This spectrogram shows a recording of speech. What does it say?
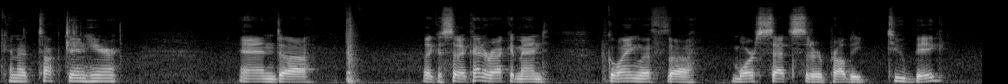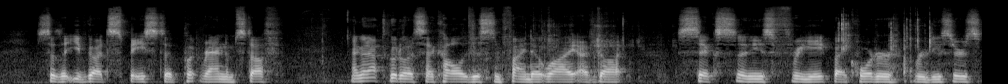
kind of tucked in here. And uh, like I said I kind of recommend going with uh, more sets that are probably too big so that you've got space to put random stuff. I'm gonna have to go to a psychologist and find out why I've got six of these 3 8 by quarter reducers.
